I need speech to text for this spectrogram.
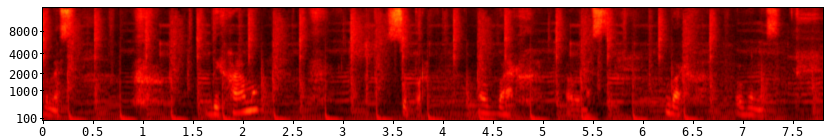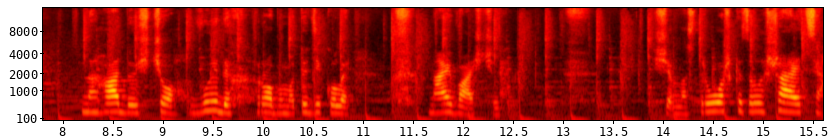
Вниз. Дихаємо. Супер. Вверх. Вниз. Вверх. Вниз. Нагадую, що видих робимо тоді, коли найважче. Ще в нас трошки залишається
